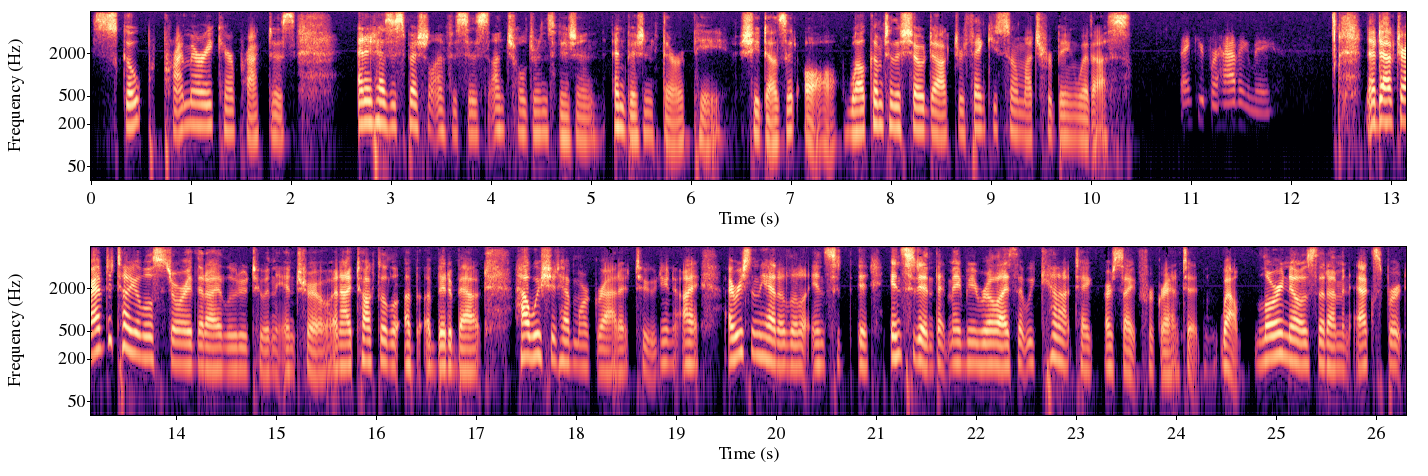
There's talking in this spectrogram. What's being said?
scope primary care practice and it has a special emphasis on children's vision and vision therapy. She does it all. Welcome to the show, Doctor. Thank you so much for being with us. Thank you for having me. Now, Doctor, I have to tell you a little story that I alluded to in the intro, and I talked a, a, a bit about how we should have more gratitude. You know, I, I recently had a little inci- incident that made me realize that we cannot take our sight for granted. Well, Lori knows that I'm an expert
